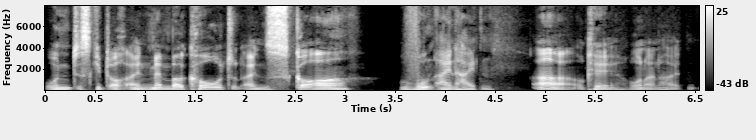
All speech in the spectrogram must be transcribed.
und es gibt auch einen Member-Code und einen Score. Wohneinheiten. Ah, okay, Wohneinheiten.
